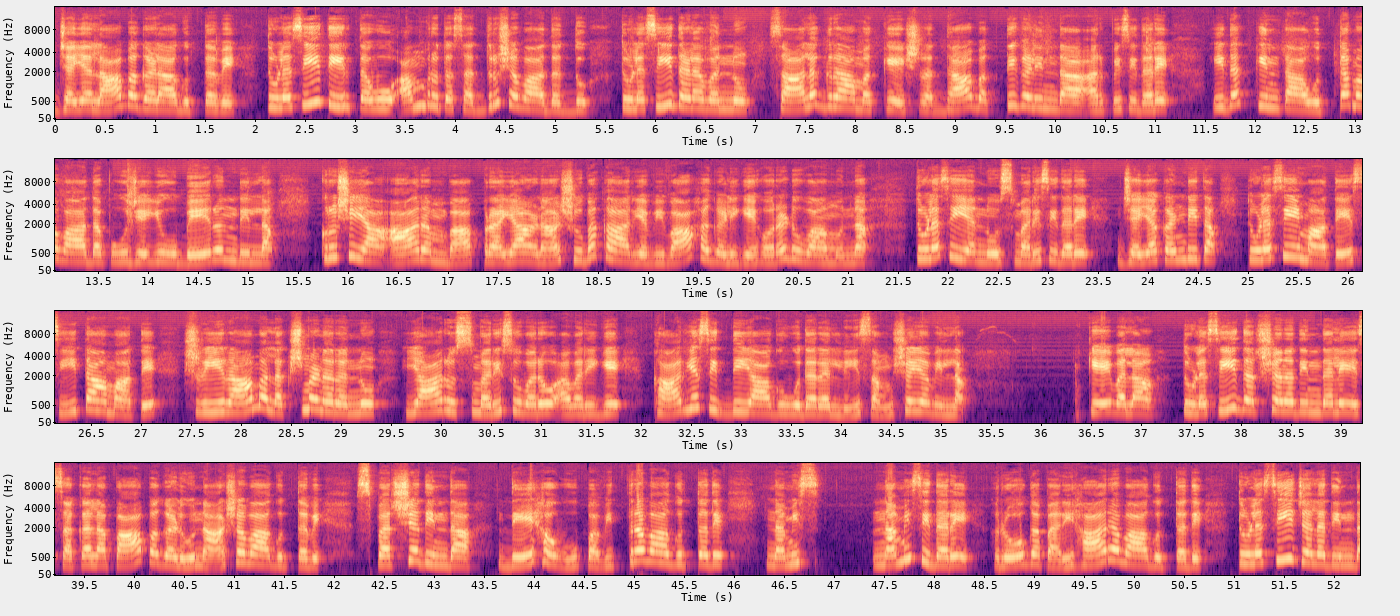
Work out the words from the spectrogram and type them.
ಜಯಲಾಭಗಳಾಗುತ್ತವೆ. ತುಳಸಿ ತೀರ್ಥವು ಅಮೃತ ಸದೃಶವಾದದ್ದು. ತುಳಸಿ ದಳವನ್ನು ಸಾಲಗ್ರಾಮಕ್ಕೆ ಶ್ರದ್ಧಾಭಕ್ತಿಗಳಿಂದ ಅರ್ಪಿಸಿದರೆ ಇದಕ್ಕಿಂತ ಉತ್ತಮವಾದ ಪೂಜೆಯು ಬೇರೊಂದಿಲ್ಲ. ಕೃಷಿಯ ಆರಂಭ, ಪ್ರಯಾಣ, ಶುಭ ಕಾರ್ಯ ವಿವಾಹಗಳಿಗೆ ಹೊರಡುವ ಮುನ್ನ ತುಳಸಿಯನ್ನು ಸ್ಮರಿಸಿದರೆ ಜಯ ಖಂಡಿತ. ತುಳಸಿ ಮಾತೆ ಸೀತಾಮಾತೆ ಶ್ರೀರಾಮ ಲಕ್ಷ್ಮಣರನ್ನು ಯಾರು ಸ್ಮರಿಸುವರೋ ಅವರಿಗೆ ಕಾರ್ಯಸಿದ್ಧಿಯಾಗುವುದರಲ್ಲಿ ಸಂಶಯವಿಲ್ಲ. ಕೇವಲ ತುಳಸಿ ದರ್ಶನದಿಂದಲೇ ಸಕಲ ಪಾಪಗಳು ನಾಶವಾಗುತ್ತವೆ. ಸ್ಪರ್ಶದಿಂದ ದೇಹವು ಪವಿತ್ರವಾಗುತ್ತದೆ. ನಮಿಸ್, ನಮಿಸಿದರೆ ರೋಗ ಪರಿಹಾರವಾಗುತ್ತದೆ. ತುಳಸಿ ಜಲದಿಂದ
